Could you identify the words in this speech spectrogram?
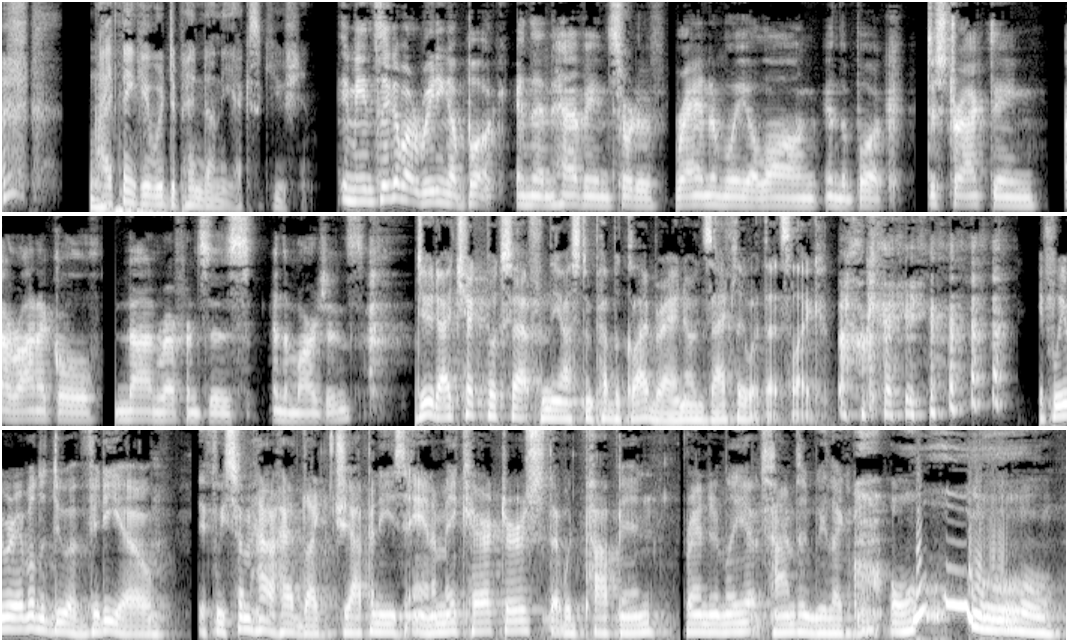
I think it would depend on the execution. I mean, think about reading a book and then having sort of randomly along in the book distracting, ironical non references in the margins. Dude, I check books out from the Austin Public Library. I know exactly what that's like. Okay. if we were able to do a video, if we somehow had like Japanese anime characters that would pop in randomly at times and be like, oh,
